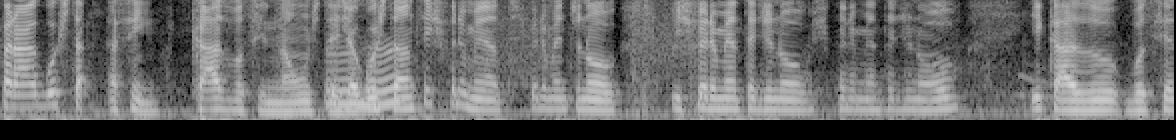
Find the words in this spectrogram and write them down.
pra gostar. Assim, caso você não esteja gostando, você experimenta, experimenta de novo, experimenta de novo, experimenta de novo. E caso você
